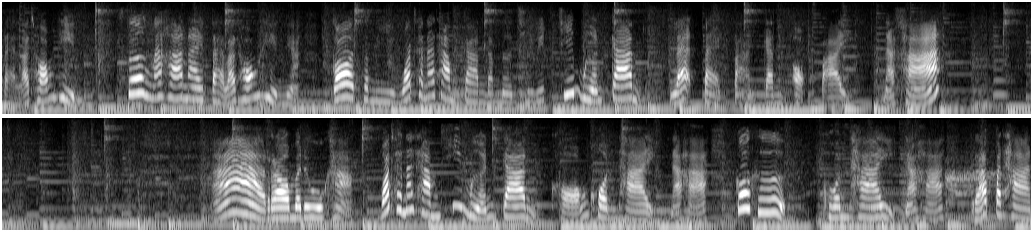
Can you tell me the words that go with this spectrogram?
แต่ละท้องถิ่น ซึ่งนะคะในแต่ละท้องถิ่นเนี่ยก็จะมีวัฒนธรรมการดำเนินชีวิตที่เหมือนกัน และแตกต่างกันออกไปนะคะอ่าเรามาดูค่ะ วัฒนธรรมที่เหมือนกันของคนไทยนะคะ ก็คือคนไทยนะคะ รับประทาน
